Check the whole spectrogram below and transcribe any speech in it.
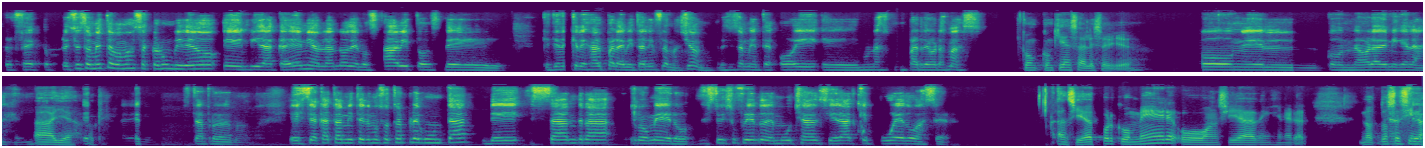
Perfecto. Precisamente vamos a sacar un video en Vida Academia hablando de los hábitos de, que tienes que dejar para evitar la inflamación. Precisamente hoy eh, en unas, un par de horas más. ¿Con, ¿Con, quién sale ese video? Con, el, con la hora de Miguel Ángel. Ah, ya. Está programado. Este, acá también tenemos otra pregunta de Sandra Romero. Estoy sufriendo de mucha ansiedad. ¿Qué puedo hacer? ¿Ansiedad por comer o ansiedad en general? No, no sé si no,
